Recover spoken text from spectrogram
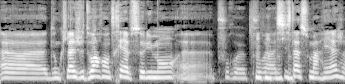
Euh, donc là, je dois rentrer absolument euh, pour pour assister à son mariage.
